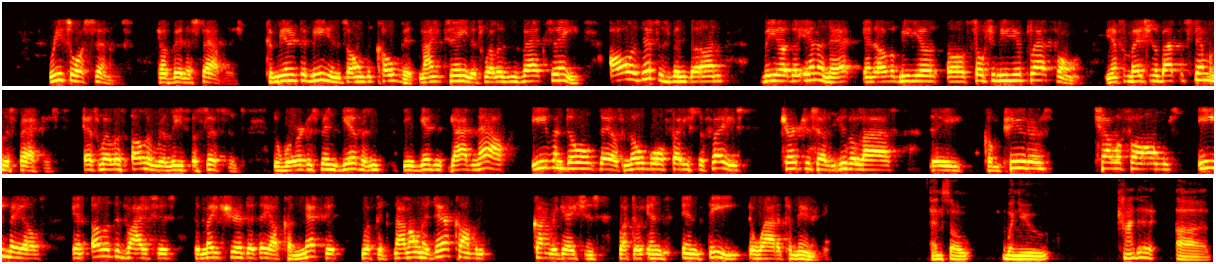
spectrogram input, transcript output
Resource centers have been established. Community meetings on the COVID 19 as well as the vaccine. All of this has been done via the internet and other media, uh, social media platforms. The information about the stimulus package, as well as other relief assistance. The word has been given and getting gotten out, even though there's no more face to face. Churches have utilized the computers, telephones, emails, and other devices to make sure that they are connected with the, not only their con- congregations, but the, in, indeed the wider community. And so when you kind of uh,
